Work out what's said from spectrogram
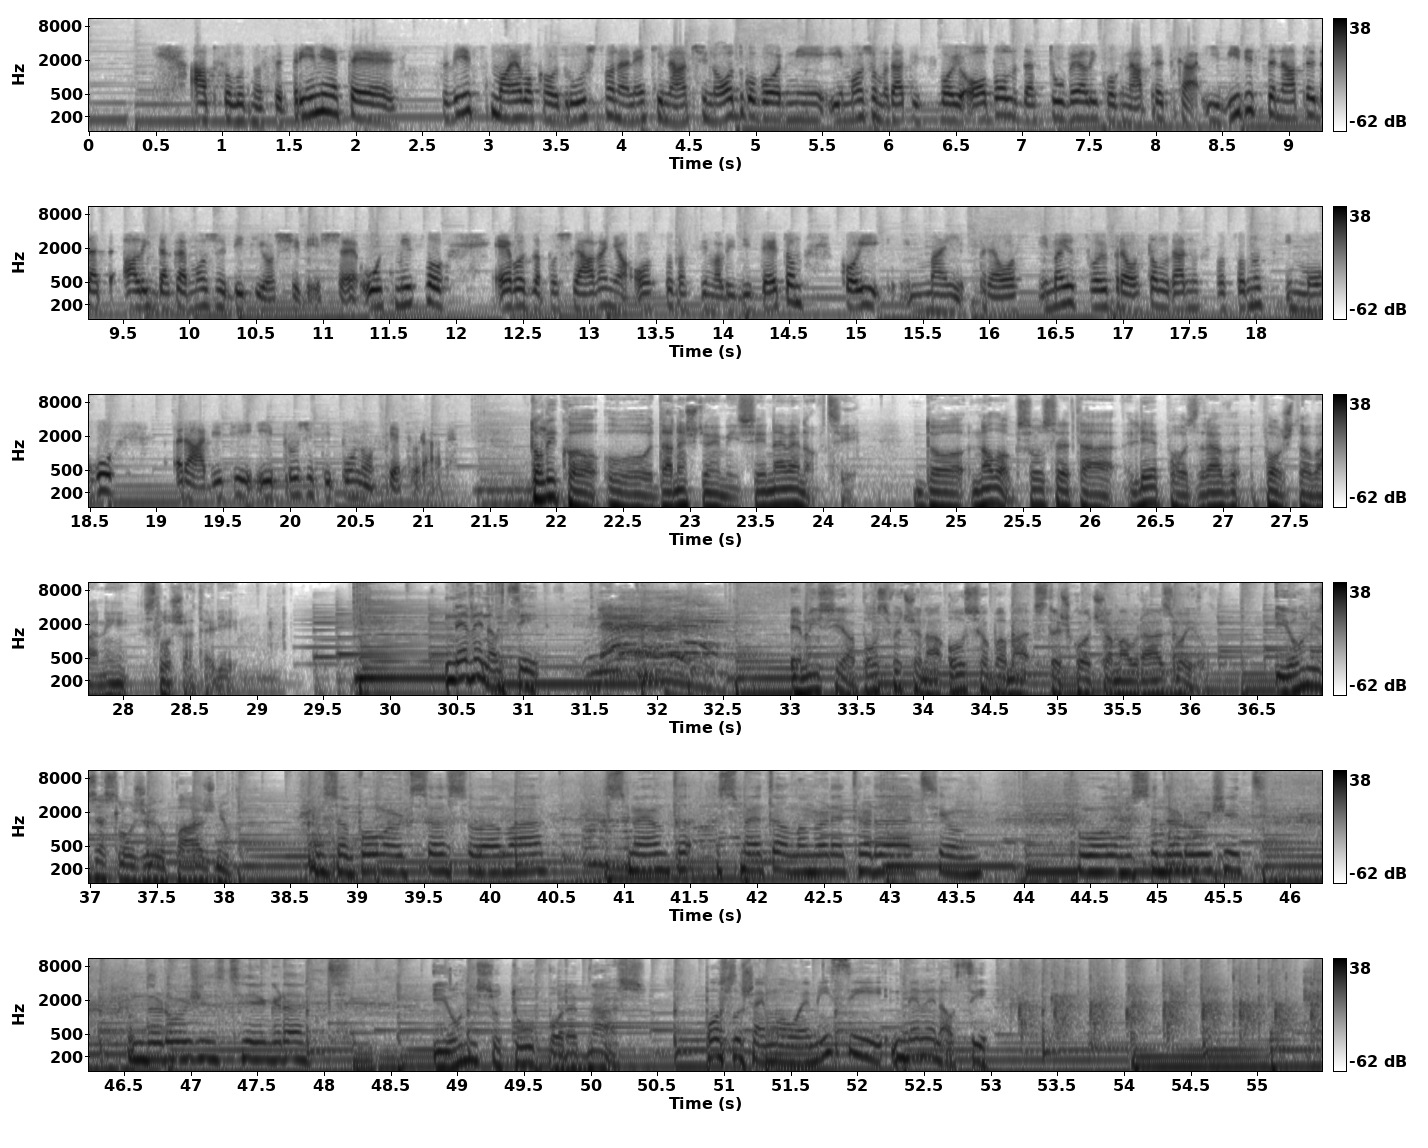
Apsolutno se primijete. Svi smo evo kao društvo na neki način odgovorni i možemo dati svoj obol da tu velikog napretka i vidi se napredak, ali da ga može biti još i više. U smislu evo zapošljavanja osoba s invaliditetom koji imaju, imaju svoju preostalu radnu sposobnost i mogu raditi i pružiti punu svijetu rada. Toliko u današnjoj emisiji Nevenovci. Do novog susreta, lijep pozdrav poštovani slušatelji. Nevenovci. Ne! Emisija posvećena osobama s teškoćama u razvoju. I oni zaslužuju pažnju. Za pomoć s osobama s metalnom retardacijom. Volim se družit, družit igrat. I oni su tu pored nas. Poslušajmo u emisiji Nevenovci.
